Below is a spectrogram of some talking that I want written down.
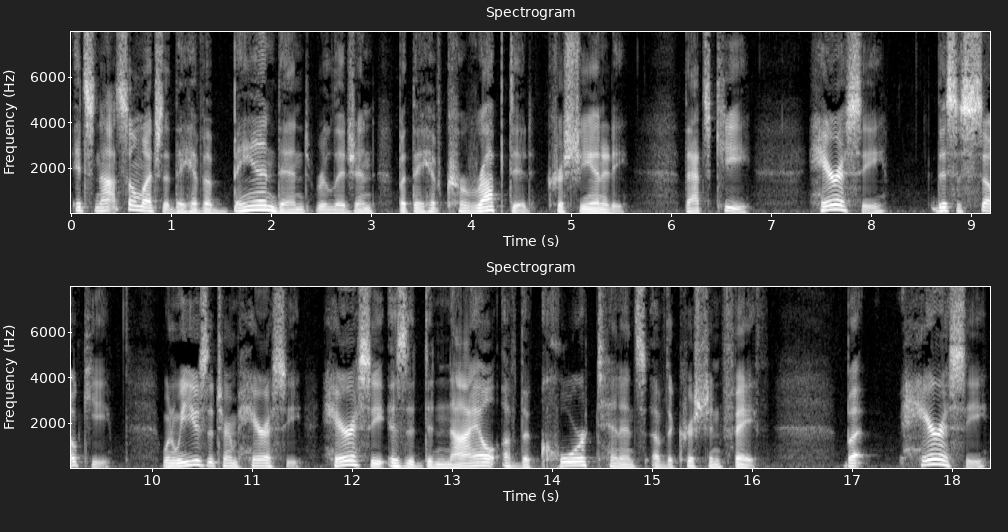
It's not so much that they have abandoned religion, but they have corrupted Christianity. That's key. Heresy, this is so key when we use the term heresy, heresy is a denial of the core tenets of the Christian faith. But heresy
